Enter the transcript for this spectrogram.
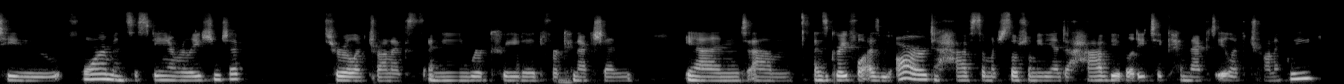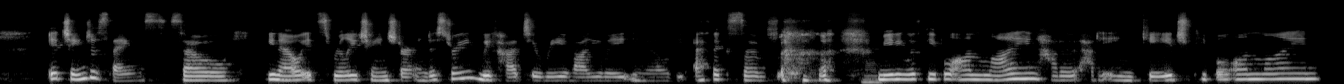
to form and sustain a relationship through electronics. I mean, we're created for connection. And um, as grateful as we are to have so much social media and to have the ability to connect electronically, it changes things. So, you know, it's really changed our industry. We've had to reevaluate, you know, the ethics of mm-hmm. meeting with people online, how to how to engage people online,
